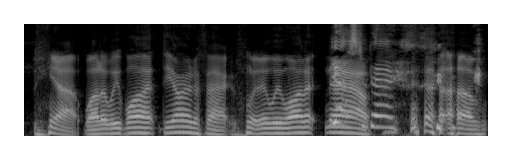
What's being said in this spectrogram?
yeah. What do we want? The artifact. What do we want it now? Yesterday. um,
